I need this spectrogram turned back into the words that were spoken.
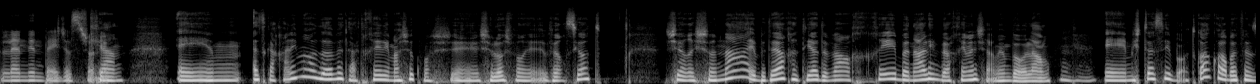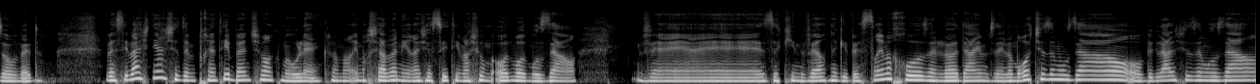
landing pages שונים. כן. אמ, אז ככה, אני מאוד אוהבת להתחיל עם משהו כמו שלוש ורסיות. שהראשונה היא בדרך כלל תהיה הדבר הכי בנאלי והכי משעמם בעולם. Mm-hmm. משתי סיבות. קודם כל, הרבה פעמים זה עובד. והסיבה השנייה, שזה מבחינתי benchmark מעולה. כלומר, אם עכשיו אני אראה שעשיתי משהו מאוד מאוד מוזר, וזה קינברט נגיד ב-20 אחוז, אני לא יודע אם זה למרות שזה מוזר, או בגלל שזה מוזר,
